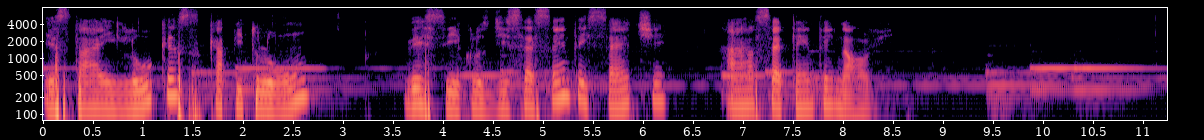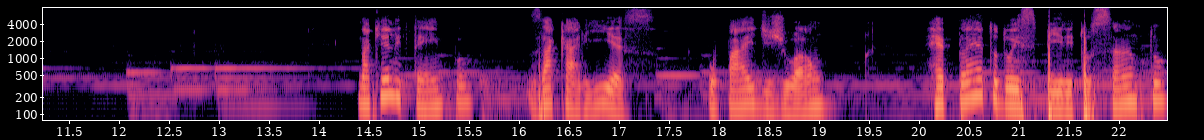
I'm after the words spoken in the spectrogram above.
está em Lucas, capítulo 1, versículos de 67 a 79. Naquele tempo, Zacarias, o pai de João, repleto do Espírito Santo,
